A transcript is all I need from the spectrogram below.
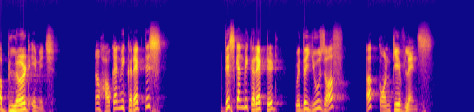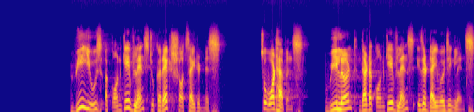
a blurred image. Now how can we correct this? This can be corrected with the use of a concave lens. We use a concave lens to correct short-sightedness. So what happens? We learned that a concave lens is a diverging lens.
